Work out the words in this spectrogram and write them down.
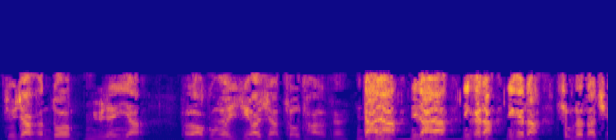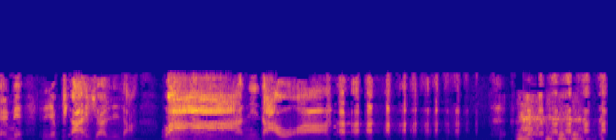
就像很多女人一样，她老公要已经要想揍她了，你打呀，你打呀，你敢打，你敢打，送到他前面，人家啪一下你打，哇，你打我啊！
